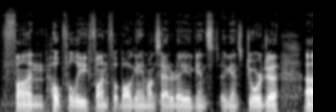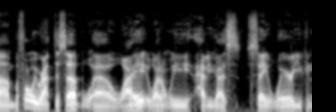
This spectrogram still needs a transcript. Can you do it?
fun, hopefully fun football game on Saturday against against Georgia. Um, before we wrap this up, uh, why why don't we have you guys say where you can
